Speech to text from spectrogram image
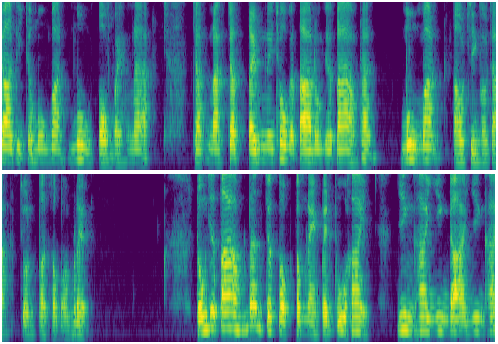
กล้าที่จะมุ่งมั่นมุ่งตรงไปข้างหน้า จัดหนักจัดเต็มในโชคชะตาดวงชะตาของท่านมุ่งมั่นเอาจริงเอาจังจนประสบความสำเร็จดวงชะตาของท่านจะตกตำแหน่งเป็นผู้ให้ ยิ่งให้ยิ่งได้ ยิ่งให้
